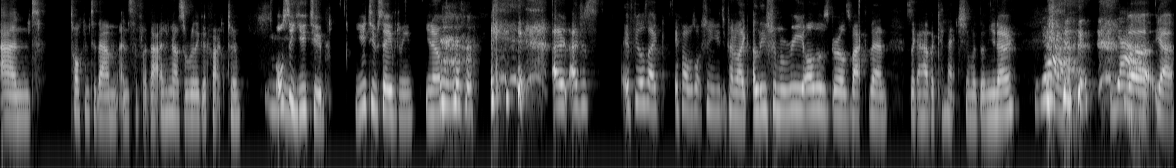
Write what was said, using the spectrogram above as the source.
and talking to them and stuff like that. I think that's a really good factor. Mm-hmm. Also, YouTube. YouTube saved me, you know? I, I just it feels like if I was watching a YouTube channel like Alisha Marie, all those girls back then, it's like I have a connection with them, you know? Yeah. Yeah. but yeah.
